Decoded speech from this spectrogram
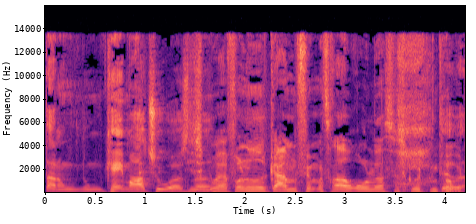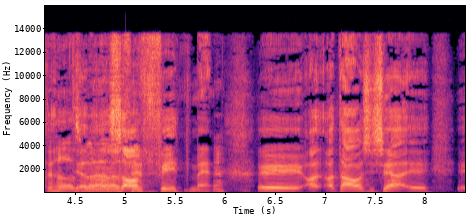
der er nogle, nogle kamerature og sådan de noget. skulle have fundet noget gammelt 35 ruller, og så skudt den på. Det, havde det altså havde været så fedt. fedt, fedt mand. Ja. Øh, og, og der er også især, øh, øh,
